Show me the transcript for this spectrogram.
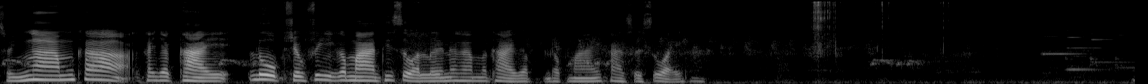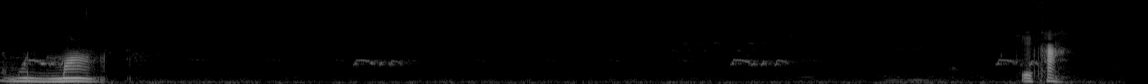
สวยงามค่ะใครอยากถ่ายรูปเซลฟี่ก็มาที่สวนเลยนะคะ มาถ่ายกับดอกไม้ค่ะ สวย ๆ ค่ะ เคค่ะ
